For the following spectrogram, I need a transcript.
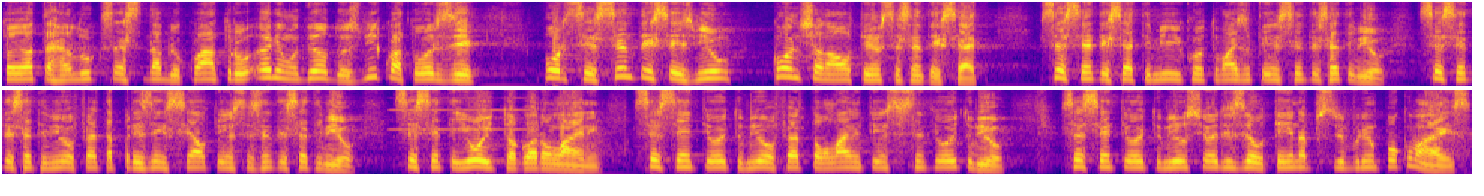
Toyota Hilux SW4, ano modelo 2014, por 66 mil, condicional tenho 67. 67 mil, e quanto mais eu tenho 67 mil. 67 mil, oferta presencial, tenho 67 mil. 68 agora online. 68 mil, oferta online, tenho 68 mil. 68 mil, senhores, eu tenho, ainda preciso vir um pouco mais.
